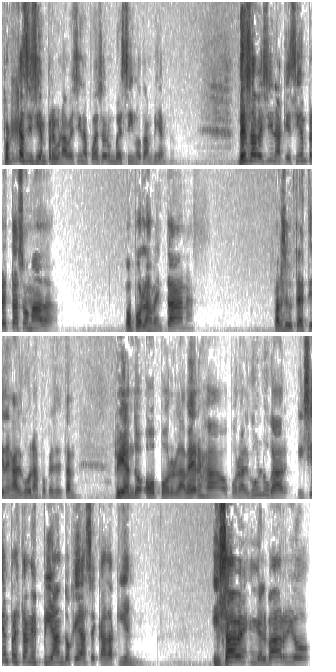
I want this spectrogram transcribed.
porque casi siempre es una vecina, puede ser un vecino también, de esa vecina que siempre está asomada o por las ventanas, parece que ustedes tienen algunas porque se están riendo, o por la verja o por algún lugar, y siempre están espiando qué hace cada quien. Y saben en el barrio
